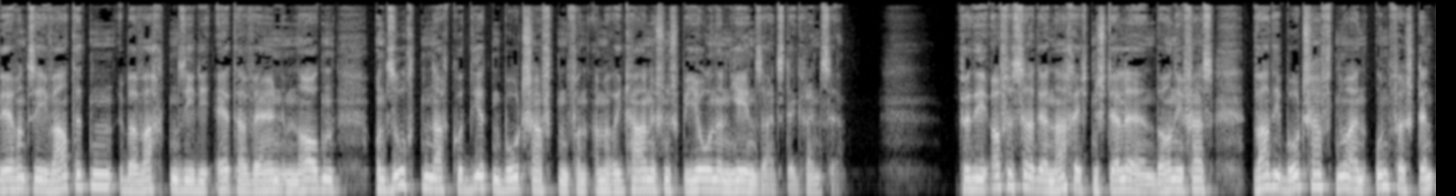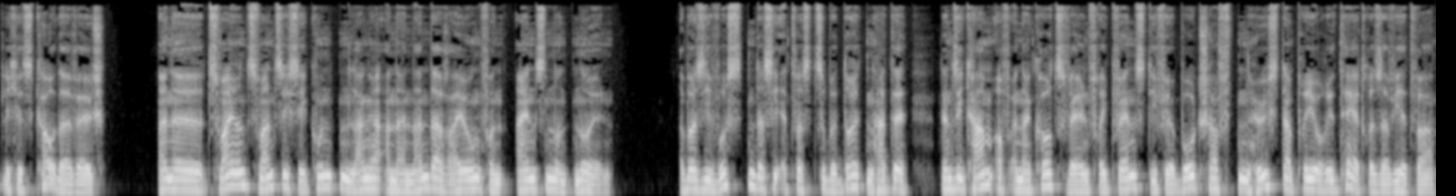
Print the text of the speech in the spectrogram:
Während sie warteten, überwachten sie die Ätherwellen im Norden und suchten nach kodierten Botschaften von amerikanischen Spionen jenseits der Grenze. Für die Officer der Nachrichtenstelle in Boniface war die Botschaft nur ein unverständliches Kauderwelsch, eine 22 Sekunden lange Aneinanderreihung von Einsen und Nullen. Aber sie wussten, dass sie etwas zu bedeuten hatte, denn sie kam auf einer Kurzwellenfrequenz, die für Botschaften höchster Priorität reserviert war.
